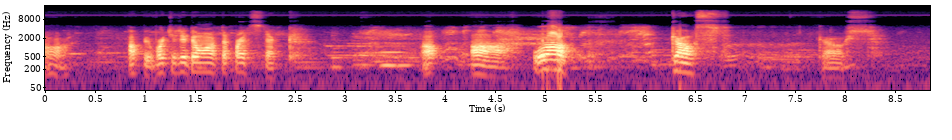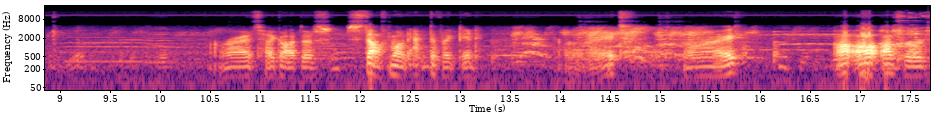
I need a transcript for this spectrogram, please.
Oh. Puppy, what are you doing with the breadstick? Oh. Oh. Whoa! Ghost. Ghost. Alright, I got this. Stealth mode activated. Alright. Alright. Uh oh, I'm screwed.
